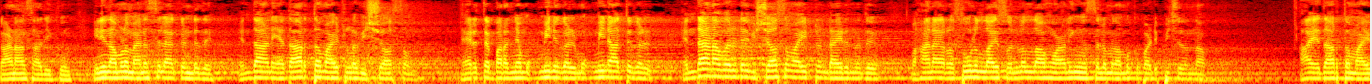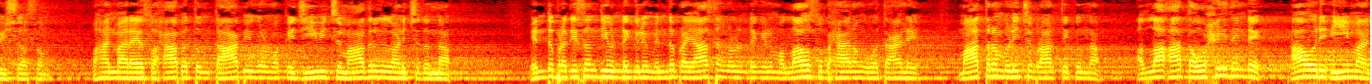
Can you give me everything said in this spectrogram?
കാണാൻ സാധിക്കും. ഇനി നമ്മൾ മനസ്സിലാക്കേണ്ടത് എന്താണ് യഥാർത്ഥമായിട്ടുള്ള വിശ്വാസം? നേരത്തെ പറഞ്ഞ മുക്മിനുകൾ മുക്മിനാത്തുകൾ എന്താണ് അവരുടെ വിശ്വാസമായിട്ടുണ്ടായിരുന്നത്? മഹാനായ റസൂലുള്ളാഹി സ്വല്ലല്ലാഹു അലൈഹി വസ്ലം നമുക്ക് പഠിപ്പിച്ചു തന്ന ആ യഥാർത്ഥമായ വിശ്വാസം. മഹാന്മാരായ സ്വഹാബത്തും താപികളും ഒക്കെ ജീവിച്ച് മാതൃക കാണിച്ചു തന്ന എന്ത് പ്രതിസന്ധി ഉണ്ടെങ്കിലും എന്ത് പ്രയാസങ്ങളുണ്ടെങ്കിലും അള്ളാഹു സുബാനഹുവ താലെ മാത്രം വിളിച്ചു പ്രാർത്ഥിക്കുന്ന അള്ളാഹ് ആ തൗഹീദിന്റെ ആ ഒരു ഈമാൻ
